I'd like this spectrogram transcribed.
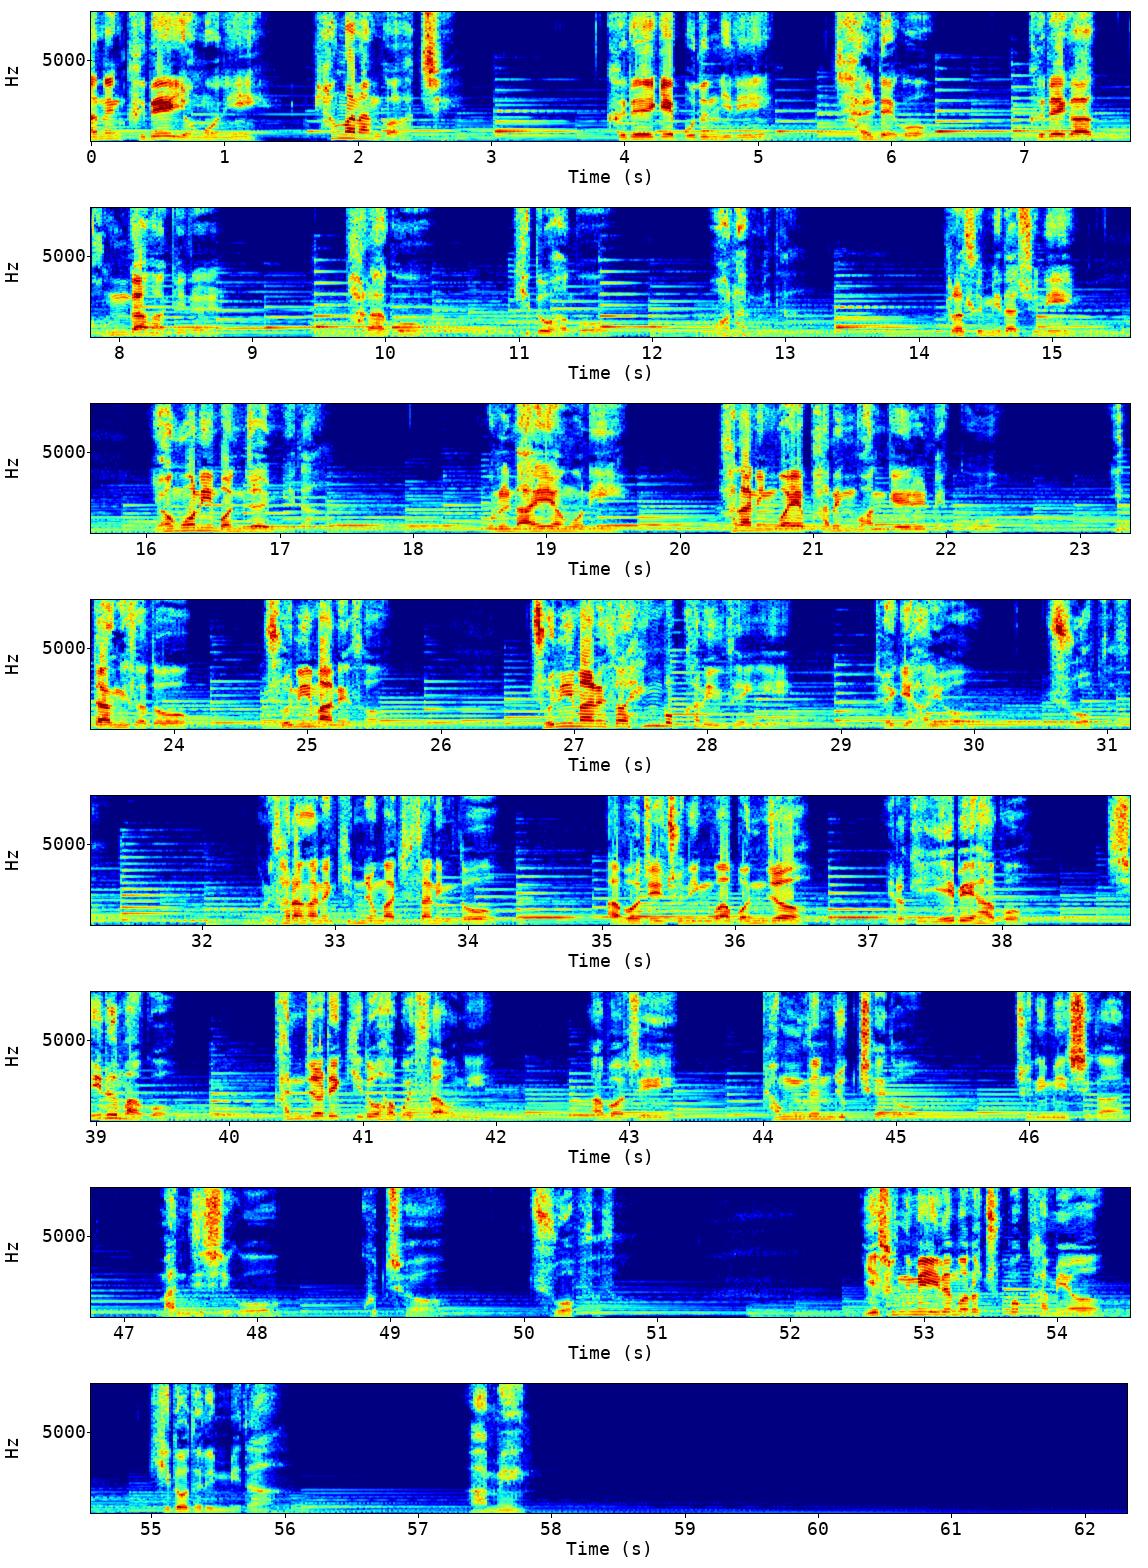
나는 그대의 영혼이 평안함과 같이 그대에게 모든 일이 잘 되고 그대가 건강하기를 바라고 기도하고 원합니다. 그렇습니다, 주님. 영혼이 먼저입니다. 오늘 나의 영혼이 하나님과의 바른 관계를 맺고 이 땅에서도 주님 안에서 주님 안에서 행복한 인생이 되게 하여 주옵소서. 우리 사랑하는 김용아 집사님도 아버지 주님과 먼저 이렇게 예배하고 씨름하고 간절히 기도하고 있사오니 아버지 병든 육체도 주님이 이 시간 만지시고 고쳐 주옵소서. 예수님의 이름으로 축복하며 기도드립니다. 아멘.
